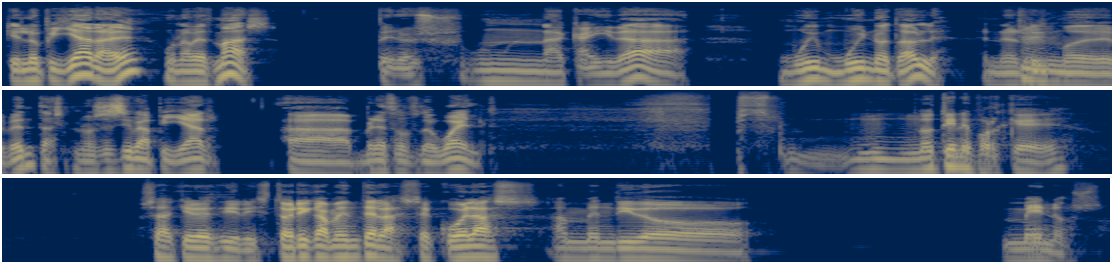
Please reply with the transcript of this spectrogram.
que lo pillara, ¿eh? una vez más. Pero es una caída muy, muy notable en el Hmm. ritmo de ventas. No sé si va a pillar a Breath of the Wild. Pues, no tiene por qué. ¿eh? O sea, quiero decir, históricamente las secuelas han vendido menos.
